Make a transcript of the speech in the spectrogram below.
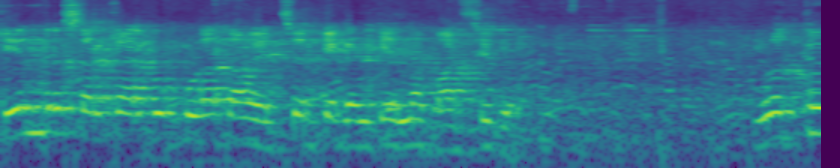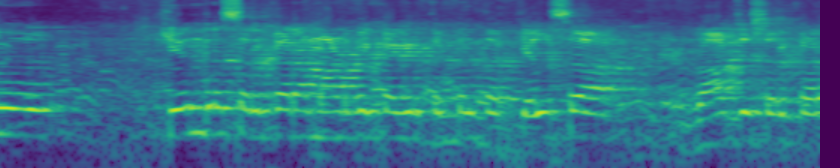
ಕೇಂದ್ರ ಸರ್ಕಾರಕ್ಕೂ ಕೂಡ ತಾವು ಎಚ್ಚರಿಕೆ ಗಂಟೆಯನ್ನ ಬಾರಿಸಿದ್ರು ಇವತ್ತು ಕೇಂದ್ರ ಸರ್ಕಾರ ಮಾಡಬೇಕಾಗಿರ್ತಕ್ಕಂಥ ಕೆಲಸ ರಾಜ್ಯ ಸರ್ಕಾರ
